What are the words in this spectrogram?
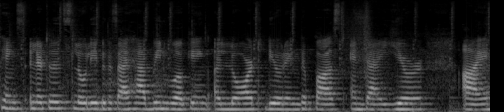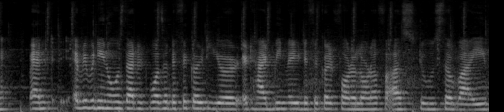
things a little slowly because I have been working a lot during the past entire year. I and everybody knows that it was a difficult year. It had been very difficult for a lot of us to survive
